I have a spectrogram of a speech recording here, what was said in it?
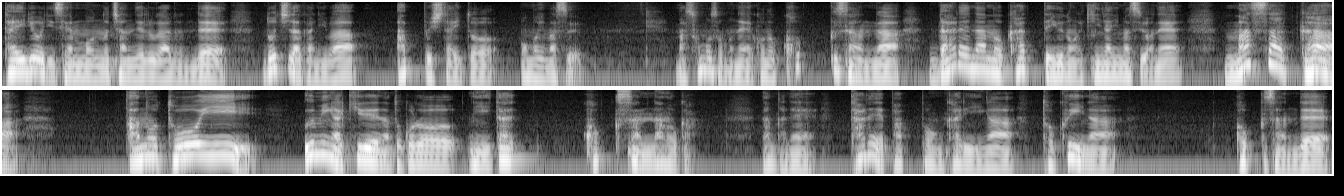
タイ料理専門のチャンネルがあるんでどちらかにはアップしたいと思います。まあ、そもそもねこのコックさんが誰なのかっていうのが気になりますよね。まさかあの遠い海が綺麗なところにいたコックさんなのかなんかねタレパッポンカリーが得意なコックさんで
